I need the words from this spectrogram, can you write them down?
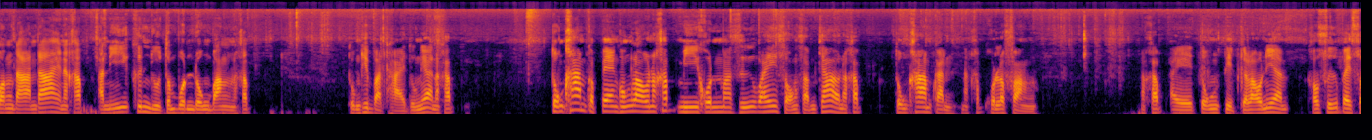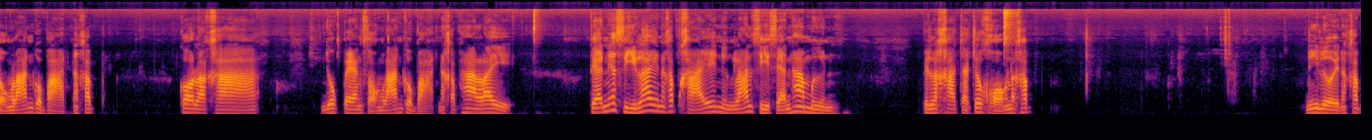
วังดานได้นะครับ อันนี้ขึ้นอยู่ตำบลดงบังนะครับ ตรงที่บัตรถ่ายตรงเนี้ยนะครับ ตรงข้ามกับแปลงของเรานะครับ มีคนมาซื้อไว้สองสามเจ้านะครับ ตรงข้ามกันนะครับ คนละฝั่งนะครับ ไอ้ตรงติดกับเราเนี่ยเขาซื้อไปสองล้านกว่าบาทนะครับ ก็ราคายกแปลงสองล้านกว่าบาทนะครับห้าไร่ แต่อันเนี้ยสี่ไร่นะครับ ขายหนึ่งล้านสี่แสนห้าหมื่นเป็นราคาจากเจ้าของนะครับ นี่เลยนะครับ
